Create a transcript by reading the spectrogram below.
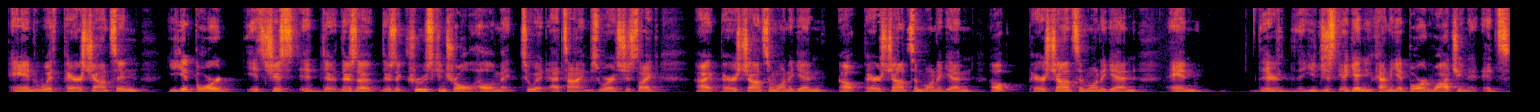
And with Paris Johnson, you get bored. It's just it, there, there's a there's a cruise control element to it at times where it's just like, all right, Paris Johnson won again. Oh, Paris Johnson won again. Oh, Paris Johnson won again. And there you just again you kind of get bored watching it. It's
